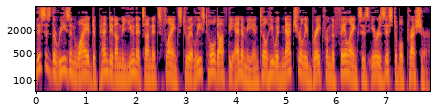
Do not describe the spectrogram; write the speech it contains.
This is the reason why it depended on the units on its flanks to at least hold off the enemy until he would naturally break from the phalanx's irresistible pressure.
